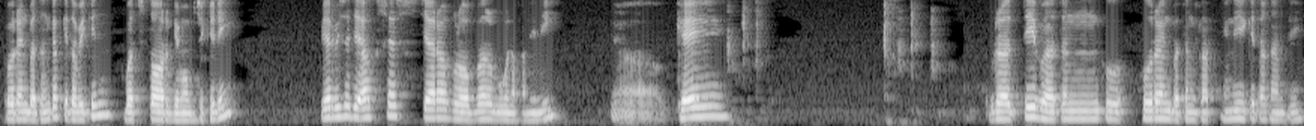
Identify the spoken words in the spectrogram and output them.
Current button card kita bikin buat store game object ini. Biar bisa diakses secara global menggunakan ini. Ya, Oke. Okay. Berarti button current button card ini kita ganti.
